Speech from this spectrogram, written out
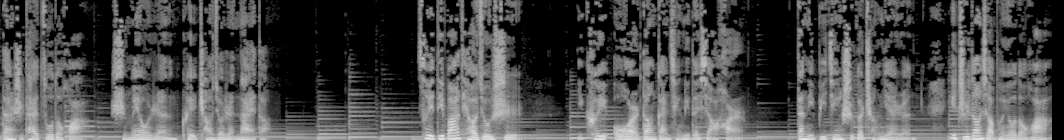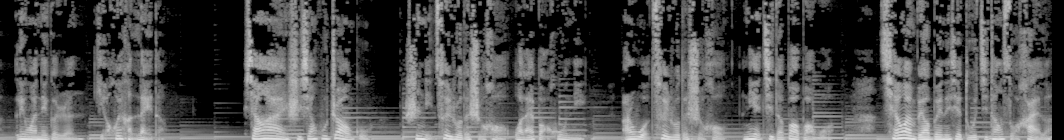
但是太作的话。是没有人可以长久忍耐的，所以第八条就是，你可以偶尔当感情里的小孩儿，但你毕竟是个成年人，一直当小朋友的话，另外那个人也会很累的。相爱是相互照顾，是你脆弱的时候我来保护你，而我脆弱的时候你也记得抱抱我，千万不要被那些毒鸡汤所害了，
